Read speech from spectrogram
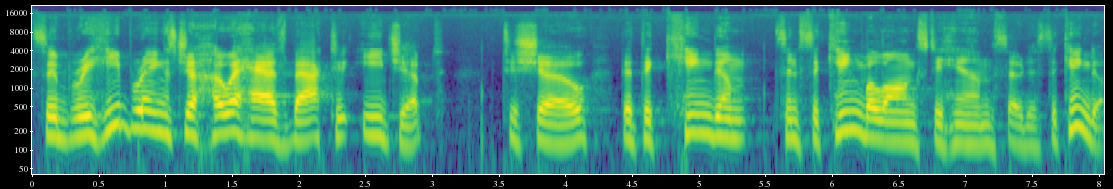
So he brings Jehoahaz back to Egypt to show that the kingdom, since the king belongs to him, so does the kingdom.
